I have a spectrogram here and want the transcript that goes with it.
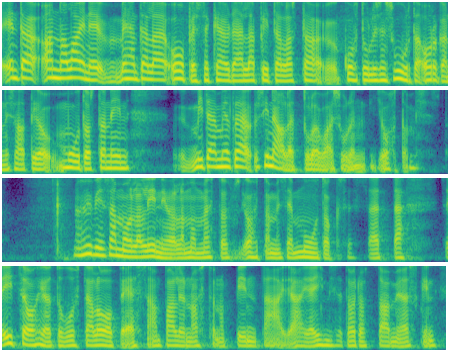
Entä Anna Laine, mehän täällä OPessa käydään läpi tällaista kohtuullisen suurta organisaatiomuutosta, niin mitä mieltä sinä olet tulevaisuuden johtamisesta? No hyvin samoilla linjoilla mun mielestä johtamisen muutoksessa, että se itseohjautuvuus täällä OPssa on paljon nostanut pintaa ja, ja ihmiset odottaa myöskin –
